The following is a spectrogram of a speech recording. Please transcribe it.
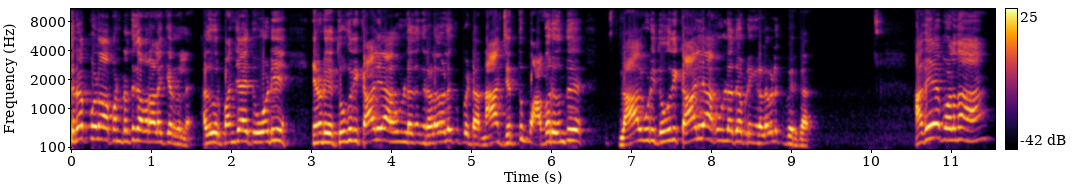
திறப்பு பண்ணுறதுக்கு அவர் அழைக்கிறதில்ல. அது ஒரு பஞ்சாயத்து ஓடி என்னுடைய தொகுதி காலியாக உள்ளதுங்கிற லெவலுக்கு போயிட்டார். நான் செத்து அவர் வந்து லால்குடி தொகுதி காலியாக உள்ளது அப்படிங்கிற லெவலுக்கு போயிருக்கார். அதே போல தான்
